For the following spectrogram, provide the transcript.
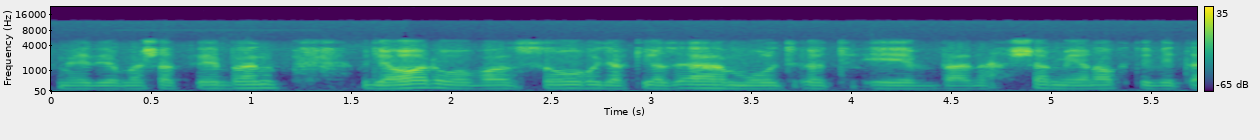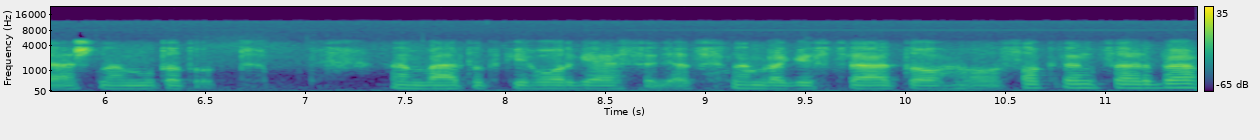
médium esetében. Ugye arról van szó, hogy aki az elmúlt öt évben semmilyen aktivitást nem mutatott nem váltott ki horgászegyet, nem regisztrált a szakrendszerbe,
